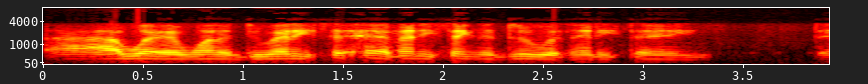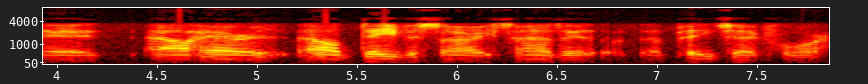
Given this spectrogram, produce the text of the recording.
I wouldn't want to do anything, have anything to do with anything that Al Harris, Al Davis, sorry, signs a, a paycheck for,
